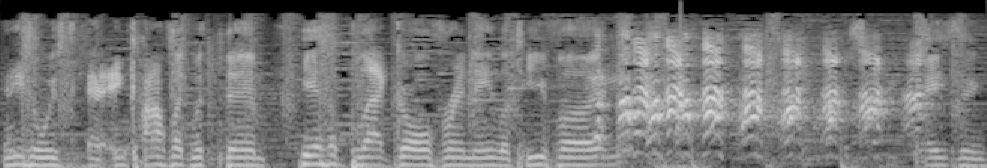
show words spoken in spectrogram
and he's always in conflict with them. He has a black girlfriend named Latifah. And amazing.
